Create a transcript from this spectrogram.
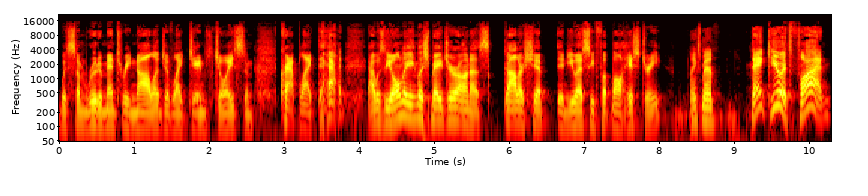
with some rudimentary knowledge of like James Joyce and crap like that. I was the only English major on a scholarship in USC football history. Thanks, man. Thank you. It's fun.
